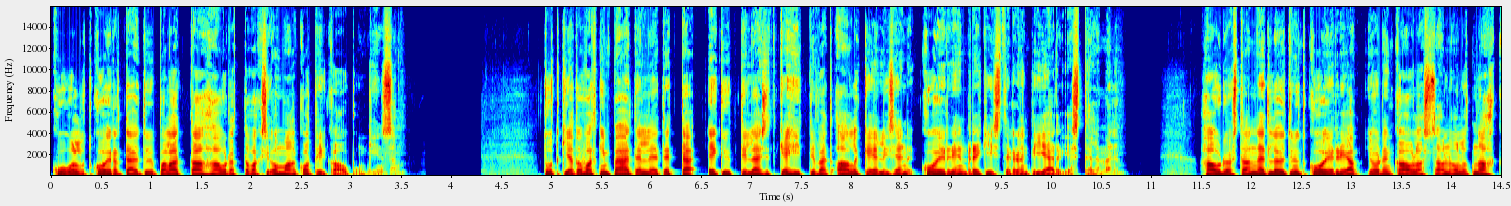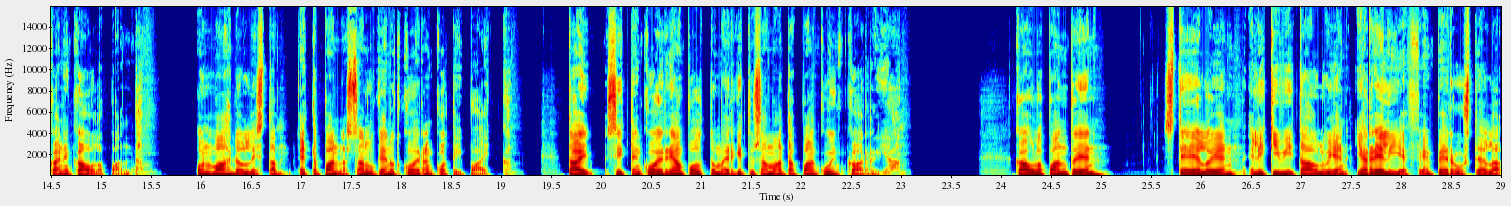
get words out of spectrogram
kuollut koira täytyy palauttaa haudattavaksi omaan kotikaupunkinsa – Tutkijat ovatkin päätelleet, että egyptiläiset kehittivät alkeellisen koirien rekisteröintijärjestelmän. Haudoista on näitä löytynyt koiria, joiden kaulassa on ollut nahkainen kaulapanta. On mahdollista, että pannassa on lukenut koiran kotipaikka. Tai sitten koiria on polttomerkitty samaan tapaan kuin karjaa. Kaulapantojen, steelojen eli kivitaulujen ja reliefien perusteella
